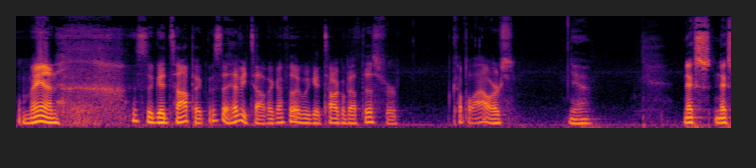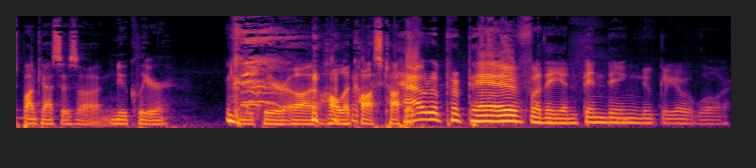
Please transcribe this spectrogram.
Well, man, this is a good topic. This is a heavy topic. I feel like we could talk about this for a couple hours. Yeah. Next next podcast is uh, nuclear nuclear uh, Holocaust topic. How to prepare for the impending nuclear war.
